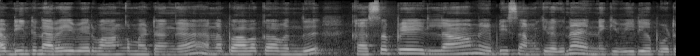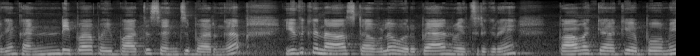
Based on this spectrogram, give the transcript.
அப்படின்ட்டு நிறைய பேர் வாங்க மாட்டாங்க. ஆனால் பாவக்காய் வந்து கசப்பே இல்லாமல் எப்படி சமைக்கிறதுனா இன்றைக்கி வீடியோ போட்டிருக்கேன். கண்டிப்பாக போய் பார்த்து செஞ்சு பாருங்கள் இதுக்கு நான் ஸ்டவ்வில் ஒரு பேன் வச்சுருக்கிறேன். பாவக்காய்க்கு எப்போவுமே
